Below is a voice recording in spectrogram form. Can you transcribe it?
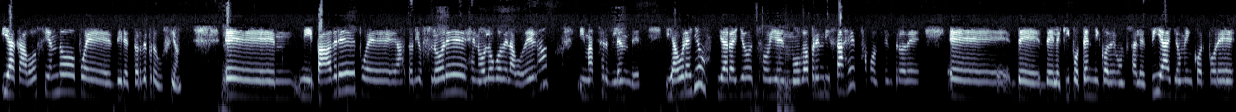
y acabó siendo pues director de producción. Eh, mi padre, pues Antonio Flores, enólogo de la bodega y master blender. Y ahora yo, y ahora yo estoy en modo aprendizaje, estamos dentro de, eh, de- del equipo técnico de González Díaz, yo me incorporé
